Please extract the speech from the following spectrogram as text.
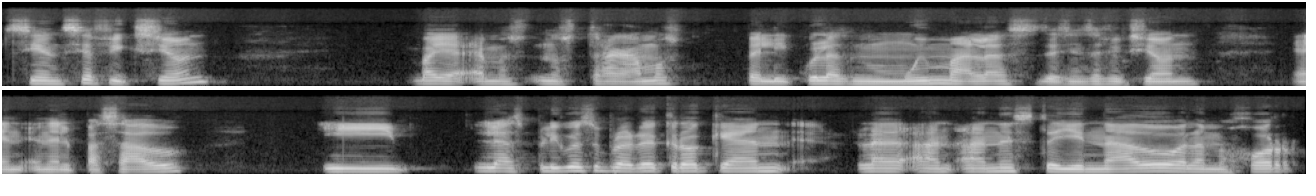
ciencia ficción, vaya, nos tragamos películas muy malas de ciencia ficción en, en el pasado y las películas de superhéroe creo que han, la- han, este, llenado a lo mejor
